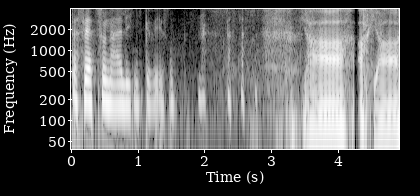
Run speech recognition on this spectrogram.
Das wäre zu naheliegend gewesen. Ja, ach ja.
